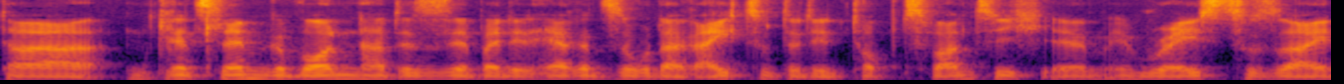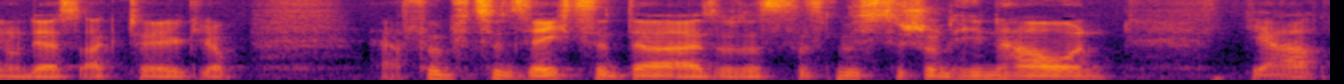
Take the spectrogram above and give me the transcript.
da ein Grand Slam gewonnen hat, ist es ja bei den Herren so, da reicht es unter den Top 20 ähm, im Race zu sein und er ist aktuell, glaube ich, ja, 15, 16. Also das, das müsste schon hinhauen. Ja,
